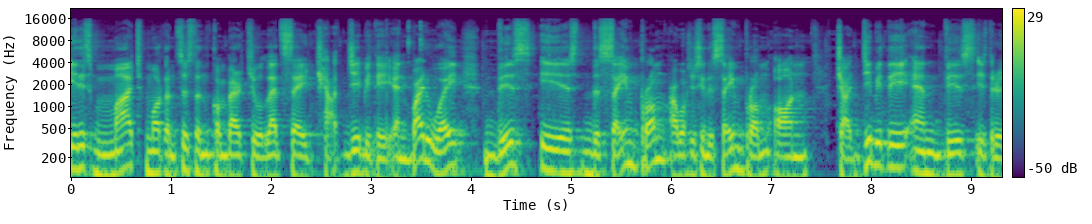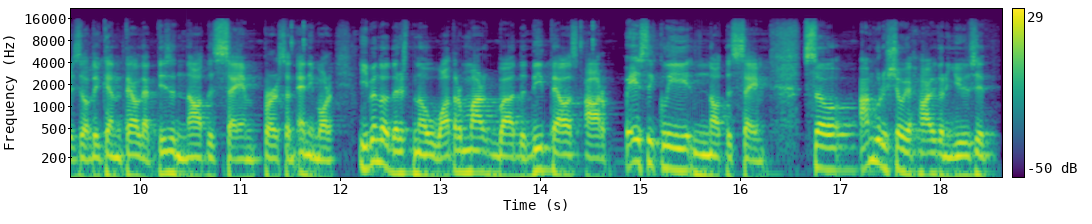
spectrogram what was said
it is much more consistent compared to, let's say, ChatGPT. And by the way, this is the same prompt. I was using the same prompt on ChatGPT and this is the result. You can tell that this is not the same person anymore, even though there's no watermark, but the details are basically not the same. So I'm going to show you how you're going to use it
